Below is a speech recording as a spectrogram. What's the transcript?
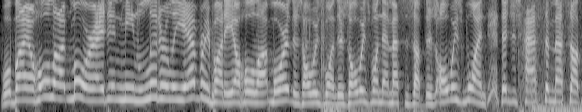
Well, by a whole lot more, I didn't mean literally everybody a whole lot more. There's always one. There's always one that messes up. There's always one that just has to mess up.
